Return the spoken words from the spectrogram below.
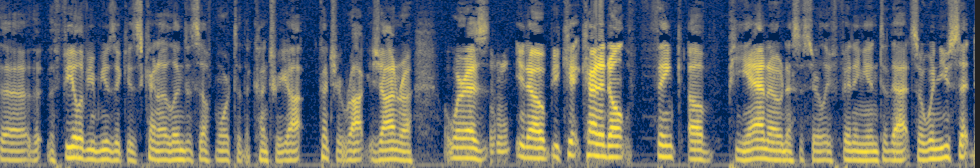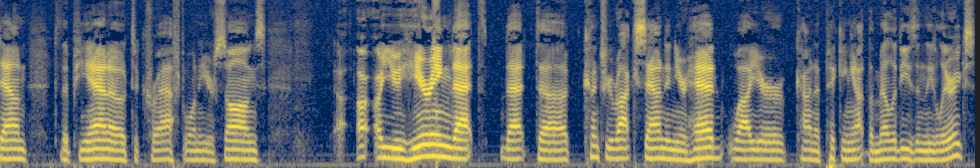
uh, the, the feel of your music is kind of lends itself more to the country uh, country rock genre, whereas Mhm. you know you kind of don't think of piano necessarily fitting into that. So when you sit down to the piano to craft one of your songs, uh, are, are you hearing that that uh, country rock sound in your head while you're kind of picking out the melodies and the lyrics,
